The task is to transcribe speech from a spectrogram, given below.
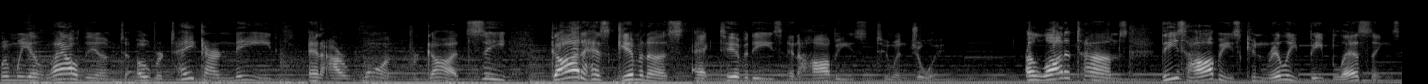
when we allow them to overtake our need and our want for God. See, God has given us activities and hobbies to enjoy. A lot of times, these hobbies can really be blessings.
